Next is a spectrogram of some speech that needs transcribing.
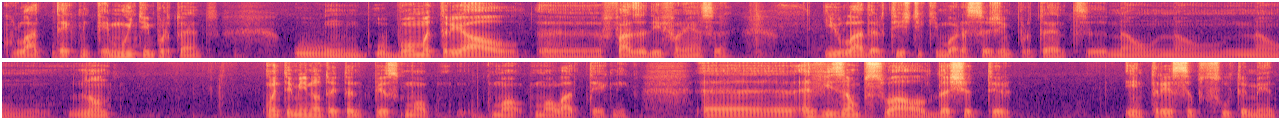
que o lado técnico é muito importante, o, o bom material uh, faz a diferença e o lado artístico, embora seja importante, não, não, não, não quanto a mim, não tem tanto peso como ao, como ao, como ao lado técnico. Uh, a visão pessoal deixa de ter interesse absolutamente.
